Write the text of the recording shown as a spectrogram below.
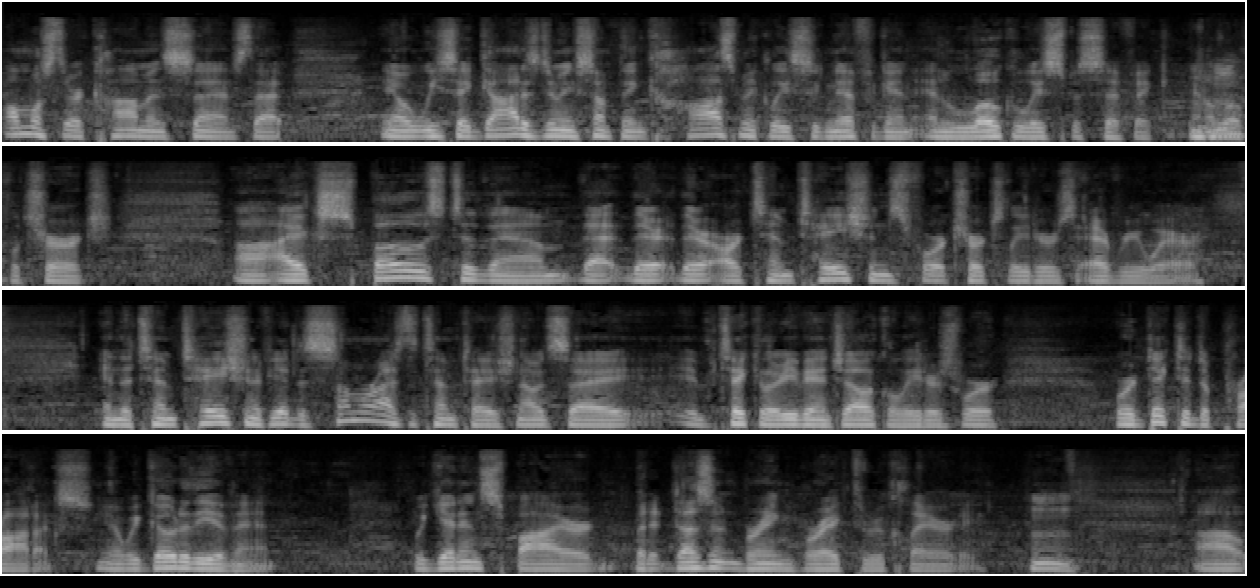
almost their common sense that you know we say God is doing something cosmically significant and locally specific in mm-hmm. a local church. Uh, I expose to them that there there are temptations for church leaders everywhere. And the temptation, if you had to summarize the temptation, I would say, in particular, evangelical leaders, we're, we're addicted to products. You know, we go to the event, we get inspired, but it doesn't bring breakthrough clarity. Hmm. Uh,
